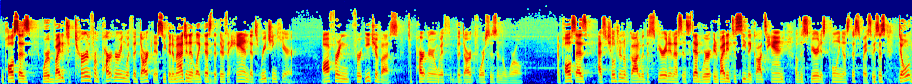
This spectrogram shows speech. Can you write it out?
And Paul says we're invited to turn from partnering with the darkness. You can imagine it like this that there's a hand that's reaching here, offering for each of us to partner with the dark forces in the world. And Paul says, as children of God with the Spirit in us, instead we're invited to see that God's hand of the Spirit is pulling us this way. So he says, don't,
